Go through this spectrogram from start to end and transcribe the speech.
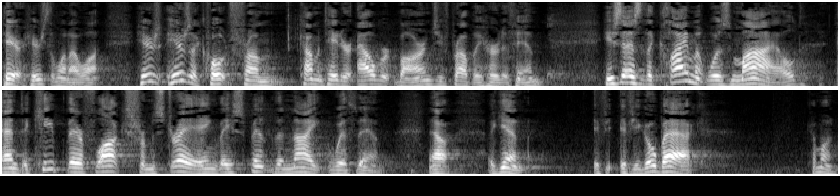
Here, here's the one I want. Here's, here's a quote from commentator Albert Barnes. You've probably heard of him. He says, The climate was mild, and to keep their flocks from straying, they spent the night with them. Now, again, if, if you go back, come on.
